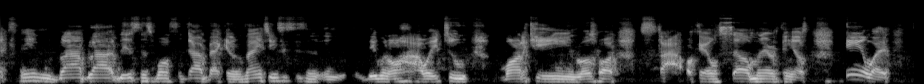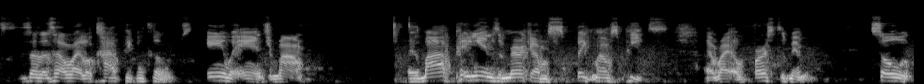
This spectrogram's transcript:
accident. Blah blah. This and one forgot back in the 1960s, and, and, they went on highway to Martin King, Rose Park. Stop. Okay, on Selma and everything else. Anyway, so that's how like little cotton picking coons. Anyway, Aunt Jemima. In my opinion, is America, I'm speak my peace. And right on First Amendment. So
